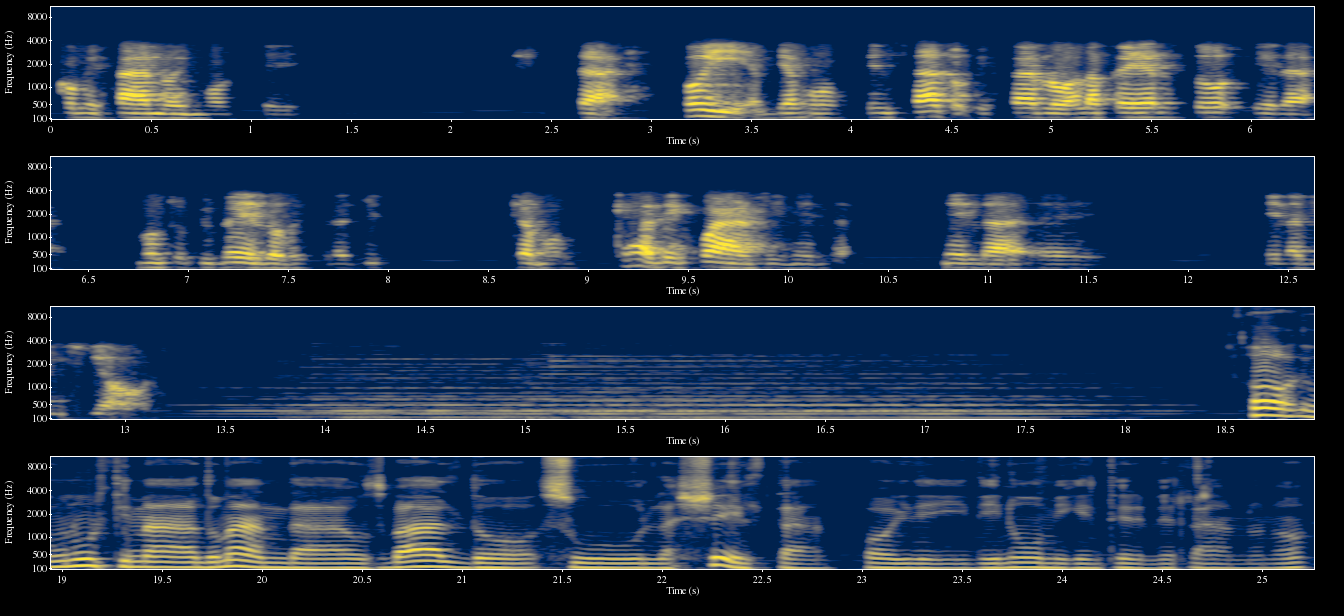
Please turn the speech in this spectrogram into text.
come fanno in molte città. Poi abbiamo pensato che farlo all'aperto era molto più bello perché la gente diciamo, cade quasi nel, nella, eh, nella visione. Ho un'ultima domanda, Osvaldo, sulla scelta poi dei, dei nomi che interverranno. No?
